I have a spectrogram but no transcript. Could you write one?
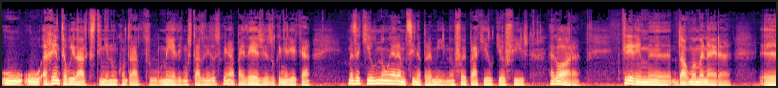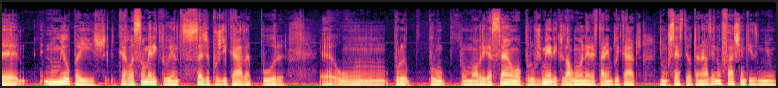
O, o, a rentabilidade que se tinha num contrato médico nos Estados Unidos, eu ganhava para 10 vezes o que ganharia cá. Mas aquilo não era medicina para mim, não foi para aquilo que eu fiz. Agora, quererem-me, de alguma maneira, eh, no meu país, que a relação médico-doente seja prejudicada por, eh, um, por, por, por, uma obrigação ou por os médicos, de alguma maneira, estarem implicados num processo de eutanásia, não faz sentido nenhum,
